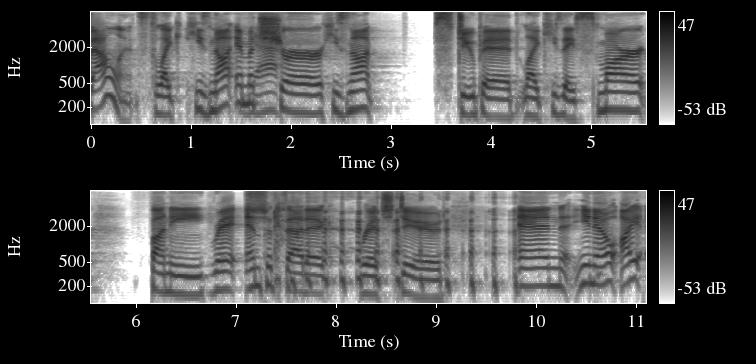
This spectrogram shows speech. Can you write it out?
balanced. Like he's not immature, he's not stupid. Like he's a smart, funny, Rich. empathetic, rich dude. And you know, I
